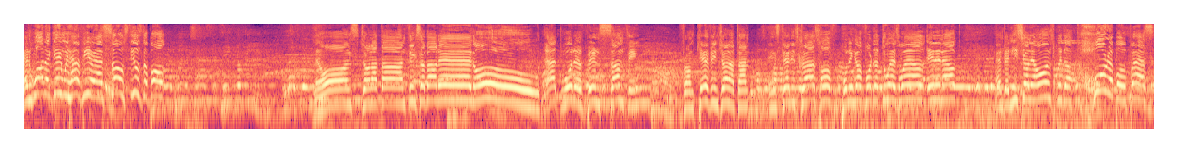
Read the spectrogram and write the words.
And what a game we have here as Sao steals the ball. Leons, Jonathan thinks about it. Oh, that would have been something from Kevin Jonathan. Instead, it's Grasshoff pulling up for the two as well, in and out. And Benicio Leons with a horrible pass.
